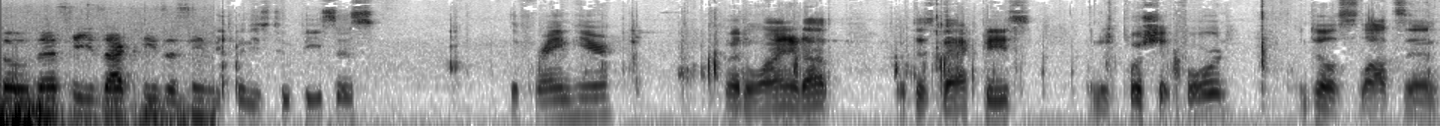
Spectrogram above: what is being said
So that's exactly the same. Between these two pieces, the frame here, go ahead and line it up with this back piece and just push it forward until it slots in.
